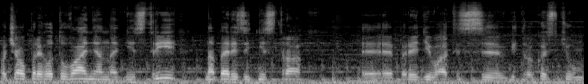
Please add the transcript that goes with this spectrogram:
почав приготування на Дністрі, на березі Дністра, е, переодіватись в гідрокостюм.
